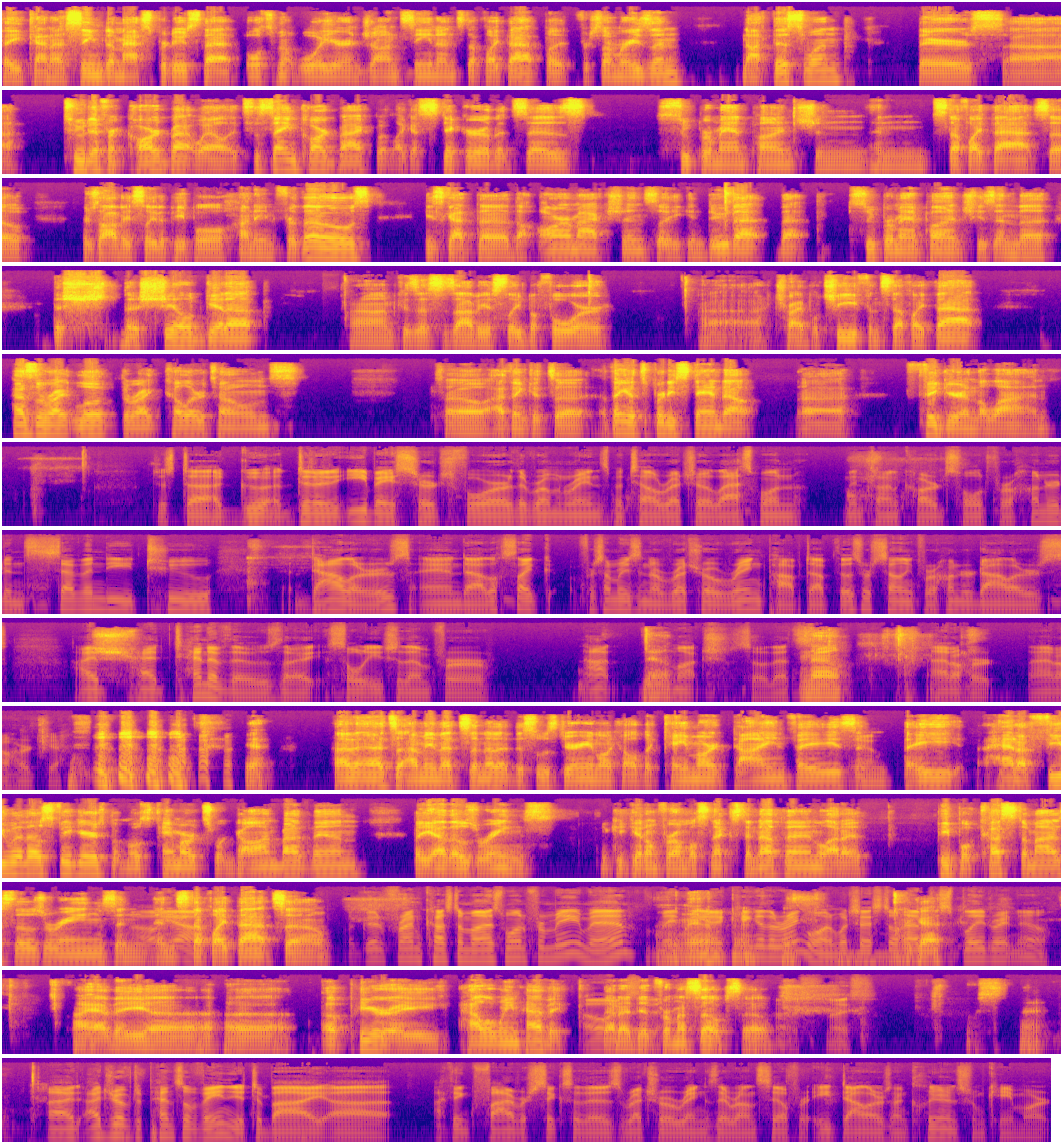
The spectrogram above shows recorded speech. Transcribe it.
they kind of seemed to mass produce that Ultimate Warrior and John Cena and stuff like that, but for some reason, not this one. There's uh, two different card back. Well, it's the same card back, but like a sticker that says Superman Punch and and stuff like that. So there's obviously the people hunting for those. He's got the the arm action, so he can do that that Superman punch. He's in the the sh- the shield get up because um, this is obviously before uh, tribal chief and stuff like that. Has the right look, the right color tones. So I think it's a I think it's a pretty standout uh, figure in the line. Just uh, go- did an eBay search for the Roman Reigns Mattel Retro. Last one mint on card sold for 172 dollars, and uh, looks like for some reason a retro ring popped up. Those were selling for hundred dollars. I had ten of those that I sold each of them for not that much. So that's No, that'll hurt. That'll hurt you. yeah. Uh, that's I mean that's another this was during like all the Kmart dying phase Yeah. and they had a few of those figures but most Kmarts were gone by then but yeah those rings you could get them for almost next to nothing a lot of people customize those rings and, Oh, and yeah. stuff like that so A good friend customized one for me, man. Made Yeah. me a King of the Ring one, which I still I have got- displayed right now. I have a uh, uh up here a Halloween Havoc Oh, that I I, did that. for myself so Nice, nice. I, I drove to Pennsylvania to buy, uh, I think five or six of those retro rings. They were on sale for eight dollars on clearance from Kmart.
